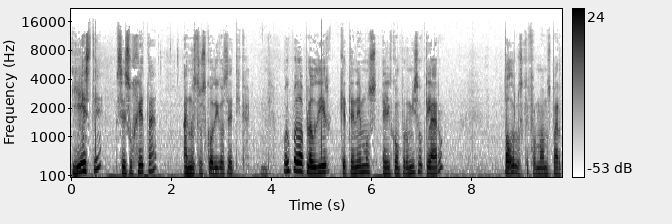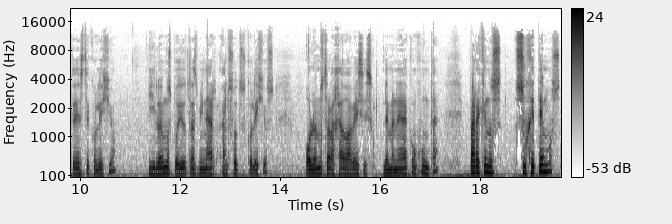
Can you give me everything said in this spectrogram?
y este se sujeta a nuestros códigos de ética. Hoy puedo aplaudir que tenemos el compromiso claro, todos los que formamos parte de este colegio, y lo hemos podido transminar a los otros colegios, o lo hemos trabajado a veces de manera conjunta, para que nos sujetemos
